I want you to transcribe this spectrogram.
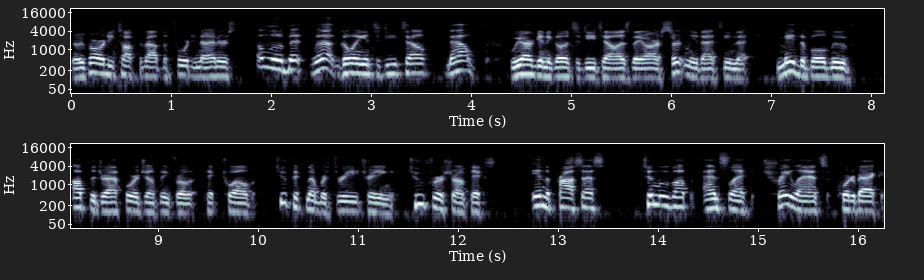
Now, we've already talked about the 49ers a little bit without going into detail. Now, we are going to go into detail as they are certainly that team that made the bold move up the draft board, jumping from pick 12 to pick number three, trading two first round picks in the process to move up and select Trey Lance, quarterback,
